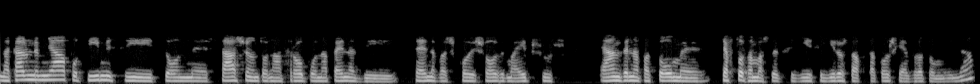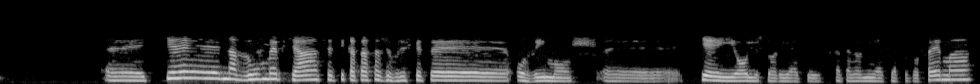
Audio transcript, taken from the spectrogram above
να κάνουν μια αποτίμηση των ε, στάσεων των ανθρώπων απέναντι σε ένα βασικό εισόδημα ύψους, εάν δεν απατώμε, και αυτό θα μας το εξηγήσει, γύρω στα 800 ευρώ το μήνα. Ε, και να δούμε πια σε τι κατάσταση βρίσκεται ο Δήμος ε, και η όλη ιστορία της Καταλωνίας για αυτό το θέμα,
